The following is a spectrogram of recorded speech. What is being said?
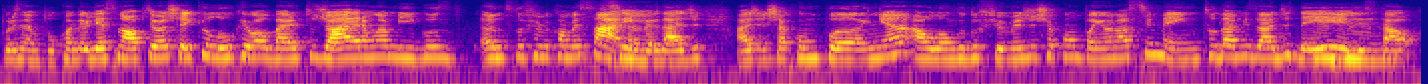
por exemplo, quando eu li a sinopse, eu achei que o Luca e o Alberto já eram amigos antes do filme começar. Sim. Na verdade, a gente acompanha, ao longo do filme, a gente acompanha o nascimento da amizade deles e uhum. tal.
